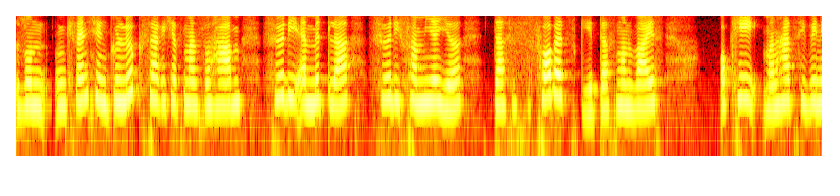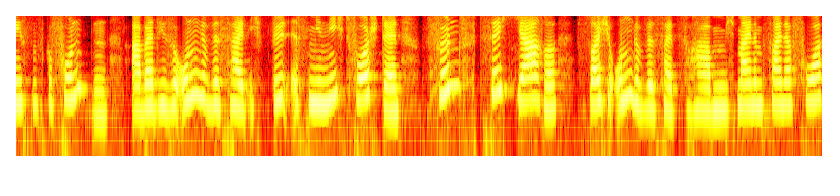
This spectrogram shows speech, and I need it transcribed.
so ein, ein Quäntchen Glück, sage ich jetzt mal, zu haben für die Ermittler, für die Familie, dass es vorwärts geht, dass man weiß, okay, man hat sie wenigstens gefunden, aber diese Ungewissheit, ich will es mir nicht vorstellen, 50 Jahre solche Ungewissheit zu haben. Ich meine, im Fall davor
